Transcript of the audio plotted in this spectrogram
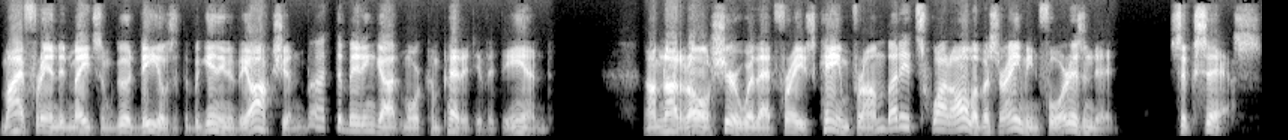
My friend had made some good deals at the beginning of the auction, but the bidding got more competitive at the end. I'm not at all sure where that phrase came from, but it's what all of us are aiming for, isn't it? Success.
